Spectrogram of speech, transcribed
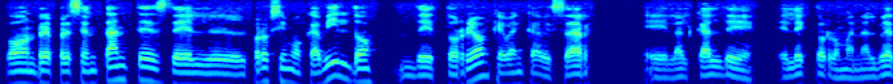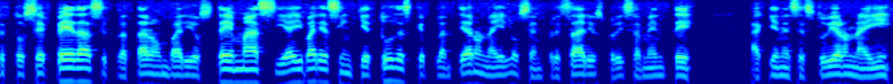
con representantes del próximo Cabildo de Torreón, que va a encabezar el alcalde electo Román Alberto Cepeda. Se trataron varios temas y hay varias inquietudes que plantearon ahí los empresarios, precisamente a quienes estuvieron ahí,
